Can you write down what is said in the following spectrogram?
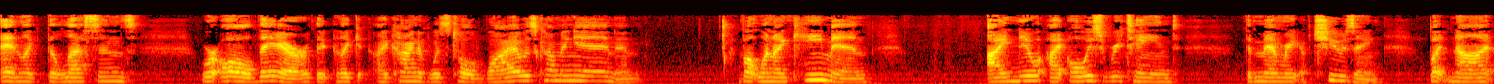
And like the lessons were all there. They, like I kind of was told why I was coming in and but when I came in I knew I always retained the memory of choosing, but not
